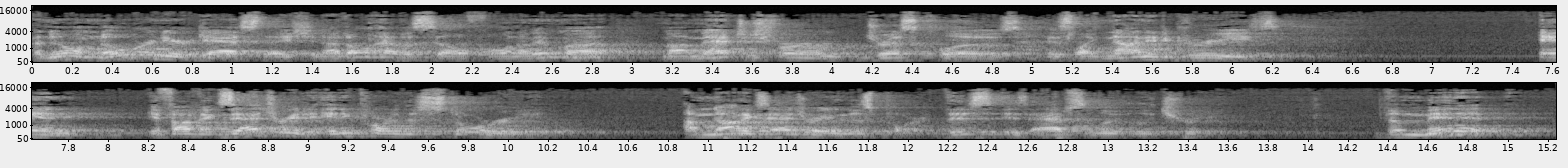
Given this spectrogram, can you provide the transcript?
I know I'm nowhere near a gas station. I don't have a cell phone. I'm in my, my mattress firm dress clothes. It's like 90 degrees. And if I've exaggerated any part of this story, I'm not exaggerating this part. This is absolutely true. The minute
